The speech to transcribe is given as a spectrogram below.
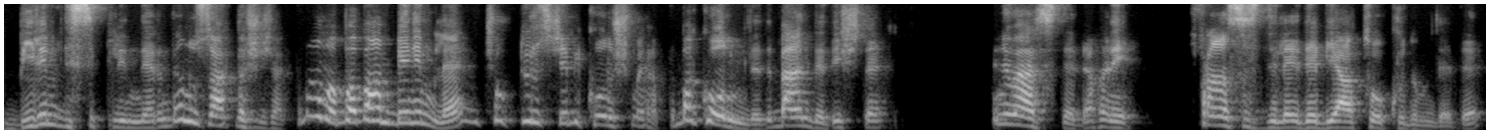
bilim disiplinlerinden uzaklaşacaktım. Ama babam benimle çok dürüstçe bir konuşma yaptı. Bak oğlum dedi ben dedi işte üniversitede hani Fransız dili edebiyatı okudum dedi.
